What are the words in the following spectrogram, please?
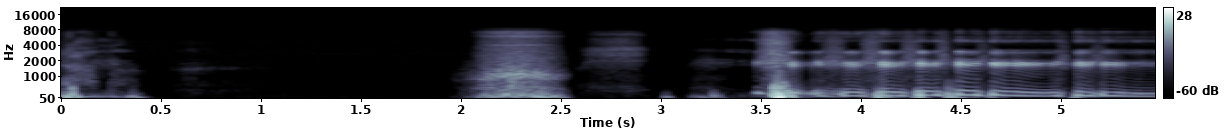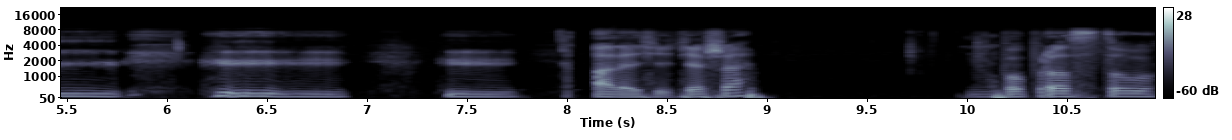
Run. Ale się cieszę. Po prostu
